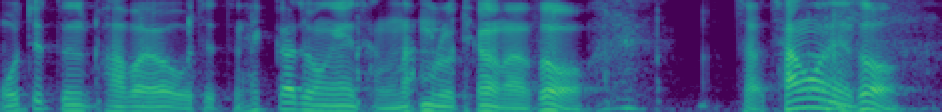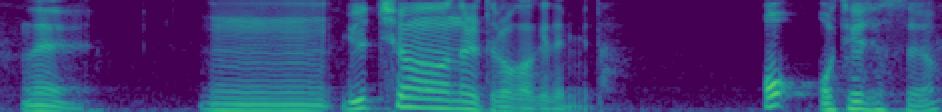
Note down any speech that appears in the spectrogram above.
어쨌든 봐봐요. 어쨌든 핵가정의 장남으로 태어나서 자 창원에서 네. 음, 유치원을 들어가게 됩니다. 어 어떻게 하셨어요?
